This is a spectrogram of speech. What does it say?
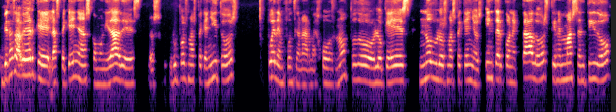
empiezas a ver que las pequeñas comunidades, los grupos más pequeñitos, pueden funcionar mejor, ¿no? Todo lo que es nódulos más pequeños interconectados tienen más sentido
